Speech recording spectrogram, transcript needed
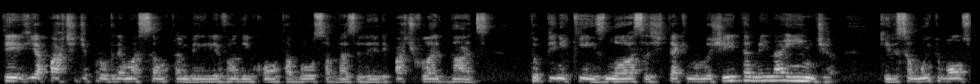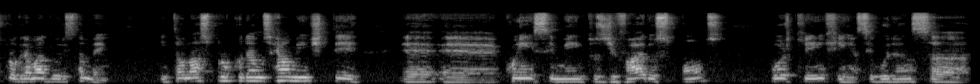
teve a parte de programação também, levando em conta a Bolsa Brasileira e particularidades tupiniquins nossas de tecnologia, e também na Índia, que eles são muito bons programadores também. Então, nós procuramos realmente ter é, é, conhecimentos de vários pontos, porque, enfim, a segurança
